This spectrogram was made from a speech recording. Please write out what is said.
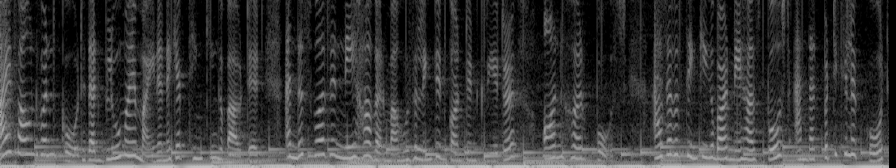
I found one quote that blew my mind and I kept thinking about it. And this was in Neha Verma, who's a LinkedIn content creator, on her post. As I was thinking about Neha's post and that particular quote,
